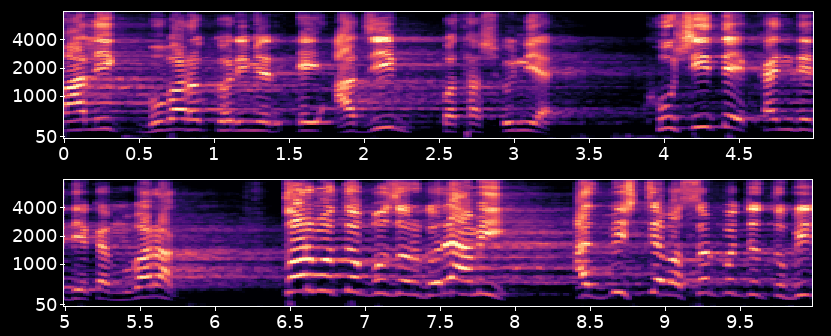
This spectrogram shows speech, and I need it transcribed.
মালিক মুবারক করিমের এই আজীব কথা শুনিয়া খুশিতে কান্দে দিয়ে কয়, মুবারক, তোর মতো বুজুর্গরে আমি আজ বিশটা বছর পর্যন্ত বিশ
